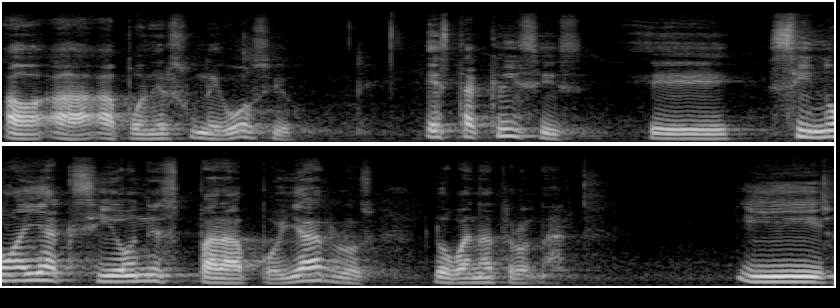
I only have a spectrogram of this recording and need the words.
a, poner su negocio. Esta crisis, eh, si no hay acciones para apoyarlos, lo van a tronar. Y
